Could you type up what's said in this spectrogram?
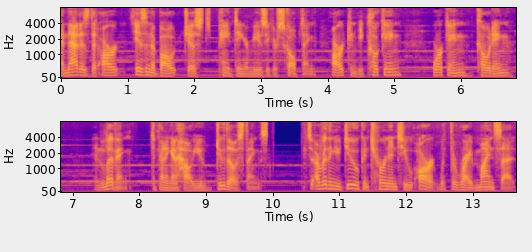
And that is that art isn't about just painting or music or sculpting. Art can be cooking, working, coding, and living depending on how you do those things. So everything you do can turn into art with the right mindset.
